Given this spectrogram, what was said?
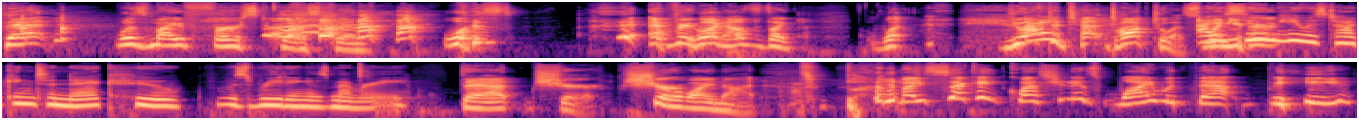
That was my first question. Was everyone else like, What? You have I- to ta talk to us I when assume you're. he was talking to Nick, who was reading his memory. that sure sure why not but my second question is why would that be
